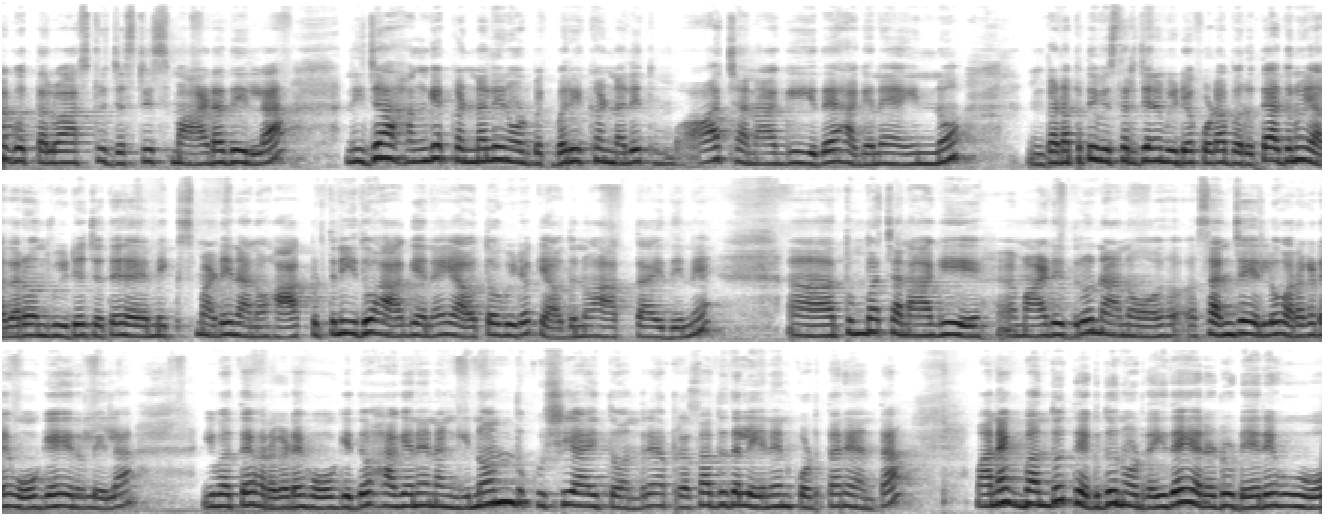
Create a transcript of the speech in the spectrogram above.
ಆಗುತ್ತಲ್ವ ಅಷ್ಟು ಜಸ್ಟಿಸ್ ಮಾಡೋದಿಲ್ಲ. ನಿಜ ಹಾಗೆ ಕಣ್ಣಲ್ಲಿ ನೋಡ್ಬೇಕು, ಬರೀ ಕಣ್ಣಲ್ಲಿ ತುಂಬ ಚೆನ್ನಾಗಿ ಇದೆ. ಹಾಗೆಯೇ ಇನ್ನು ಗಣಪತಿ ವಿಸರ್ಜನೆ ವೀಡಿಯೋ ಕೂಡ ಬರುತ್ತೆ. ಅದನ್ನು ಯಾವ್ದಾರ ಒಂದು ವಿಡಿಯೋ ಜೊತೆ ಮಿಕ್ಸ್ ಮಾಡಿ ನಾನು ಹಾಕ್ಬಿಡ್ತೀನಿ. ಇದು ಹಾಗೇ ಯಾವತ್ತೋ ವೀಡಿಯೋಕ್ಕೆ ಯಾವುದನ್ನು ಹಾಕ್ತಾ ಇದ್ದೀನಿ. ತುಂಬ ಚೆನ್ನಾಗಿ ಮಾಡಿದರು. ನಾನು ಸಂಜೆ ಎಲ್ಲೂ ಹೊರಗಡೆ ಹೋಗೇ ಇರಲಿಲ್ಲ. ಇವತ್ತೇ ಹೊರಗಡೆ ಹೋಗಿದ್ದು. ಹಾಗೆಯೇ ನಂಗೆ ಇನ್ನೊಂದು ಖುಷಿ ಆಯಿತು ಅಂದರೆ ಆ ಪ್ರಸಾದದಲ್ಲಿ ಏನೇನು ಕೊಡ್ತಾರೆ ಅಂತ ಮನೆಗೆ ಬಂದು ತೆಗೆದು ನೋಡಿದೆ. ಇದೇ ಎರಡು ಡೇರೆ ಹೂವು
